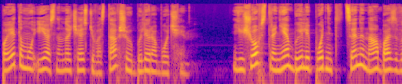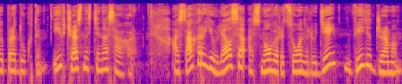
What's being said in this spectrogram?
Поэтому и основной частью восставших были рабочие. Еще в стране были подняты цены на базовые продукты, и в частности на сахар. А сахар являлся основой рациона людей в виде джема.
